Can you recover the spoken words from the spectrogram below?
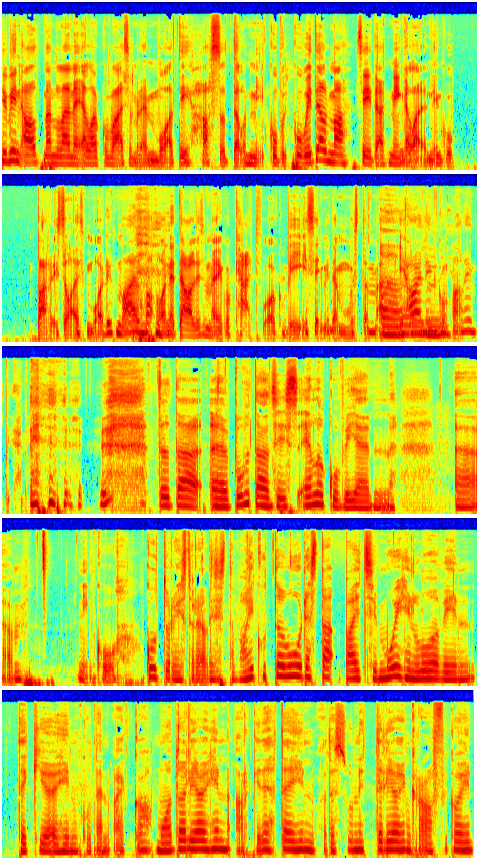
hyvin altmanlainen elokuva ja semmoinen muotihassuttelu, kuvitelma siitä, että minkälainen niin kuin, parislaismuodin maailma on. Ja tämä oli semmoinen niin catwalk-biisi, mitä muistan mä oh, ihailin, niin. kun mä olin pieni. tota, puhutaan siis elokuvien ähm, niin kuin kulttuurihistoriallisesta vaikuttavuudesta, paitsi muihin luoviin tekijöihin, kuten vaikka muotoilijoihin, arkkitehteihin, vaatesuunnittelijoihin, graafikoihin,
